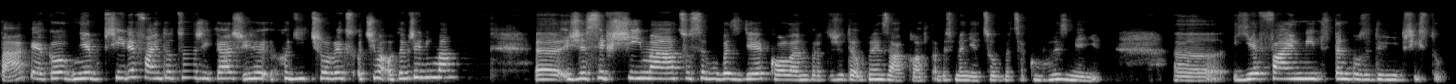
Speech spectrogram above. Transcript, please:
tak, jako mně přijde fajn to, co říkáš, že chodí člověk s očima otevřenýma, eh, že si všímá, co se vůbec děje kolem, protože to je úplně základ, aby jsme něco vůbec jako mohli změnit. Eh, je fajn mít ten pozitivní přístup.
